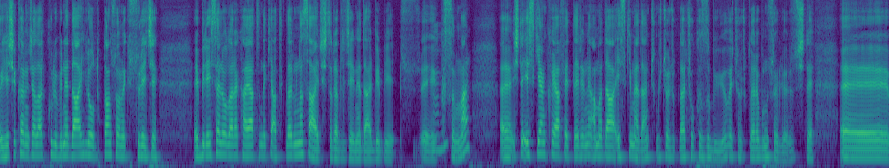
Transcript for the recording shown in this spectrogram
e, Yeşil Karıncalar kulübüne dahil olduktan sonraki süreci e, bireysel olarak hayatındaki atıklarını nasıl ayrıştırabileceğine dair bir bir e, hı hı. kısım var. E, işte eskiyen kıyafetlerini ama daha eskimeden çünkü çocuklar çok hızlı büyüyor ve çocuklara bunu söylüyoruz. İşte e,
